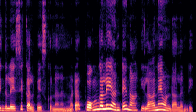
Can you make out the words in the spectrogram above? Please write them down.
ఇందులో వేసి కలిపేసుకున్నాను అనమాట పొంగలి అంటే నాకు ఇలానే ఉండాలండి.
